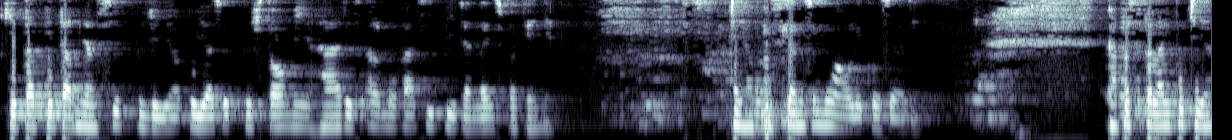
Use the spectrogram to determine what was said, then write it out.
kitab-kitabnya Sibli, Abu Yazid Bustami, Haris Al-Muhasibi, dan lain sebagainya. Dihabiskan semua oleh Ghazali. Tapi setelah itu dia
